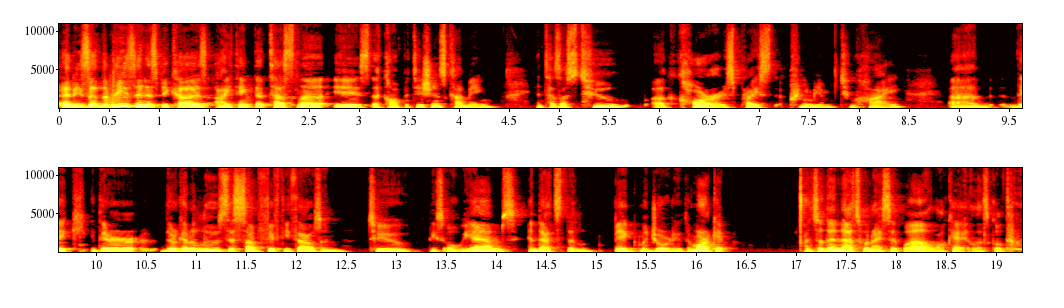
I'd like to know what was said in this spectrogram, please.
And he said, the reason is because I think that Tesla is, the competition is coming and Tesla's too, a car is priced premium too high. Uh, they, they're, they're going to lose the sub 50,000 to these OEMs. And that's the big majority of the market. And so then that's when I said, well, okay, let's go through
